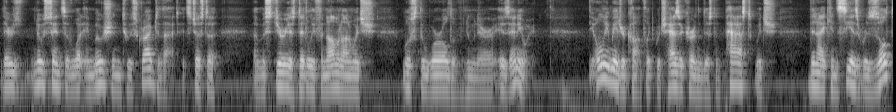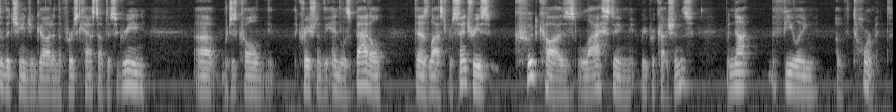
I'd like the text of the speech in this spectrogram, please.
there's no sense of what emotion to ascribe to that. It's just a, a mysterious, deadly phenomenon which most of the world of Numenera is anyway. The only major conflict which has occurred in the distant past, which then I can see as a result of the Changing God and the first cast off disagreeing, uh, which is called the, the creation of the endless battle that has lasted for centuries, could cause lasting repercussions, but not the feeling of torment.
